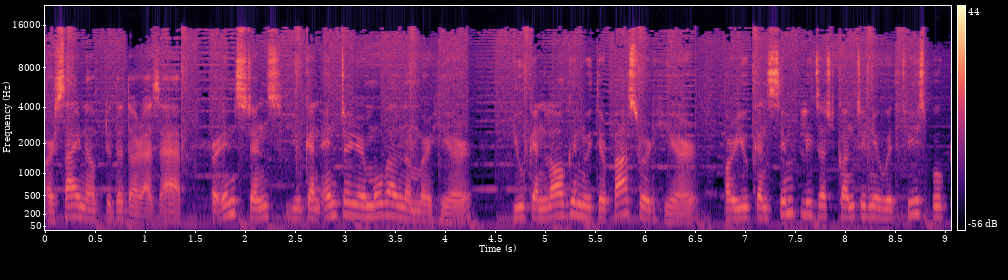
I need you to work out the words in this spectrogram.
or sign up to the Daraz app. For instance, you can enter your mobile number here you can log in with your password here or you can simply just continue with Facebook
